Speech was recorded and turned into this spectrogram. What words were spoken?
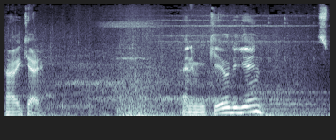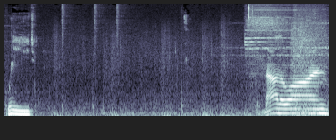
Okay. Enemy killed again. Sweet another one,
